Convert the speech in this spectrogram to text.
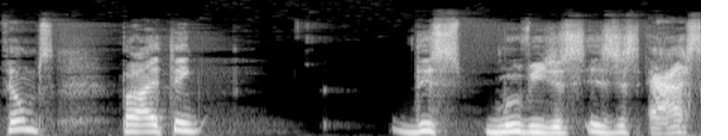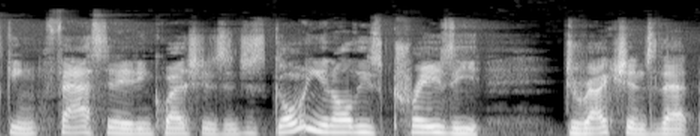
films. But I think this movie just is just asking fascinating questions and just going in all these crazy directions that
